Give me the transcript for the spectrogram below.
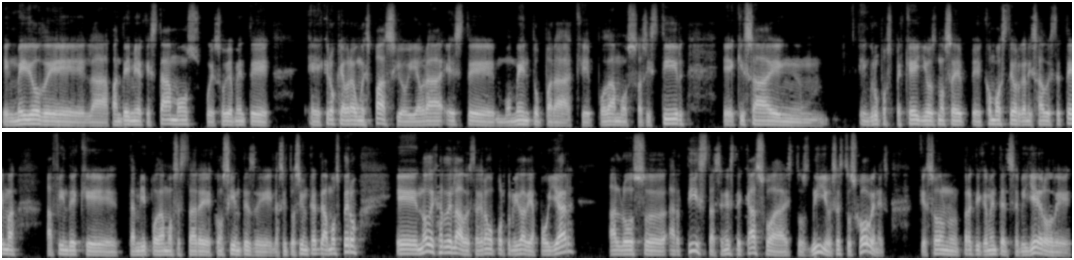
en medio de la pandemia que estamos, pues obviamente eh, creo que habrá un espacio y habrá este momento para que podamos asistir, eh, quizá en, grupos pequeños, no sé eh, cómo esté organizado este tema, a fin de que también podamos estar conscientes de la situación que andamos, pero no dejar de lado esta gran oportunidad de apoyar a los artistas, en este caso a estos niños, estos jóvenes, que son prácticamente el semillero de,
